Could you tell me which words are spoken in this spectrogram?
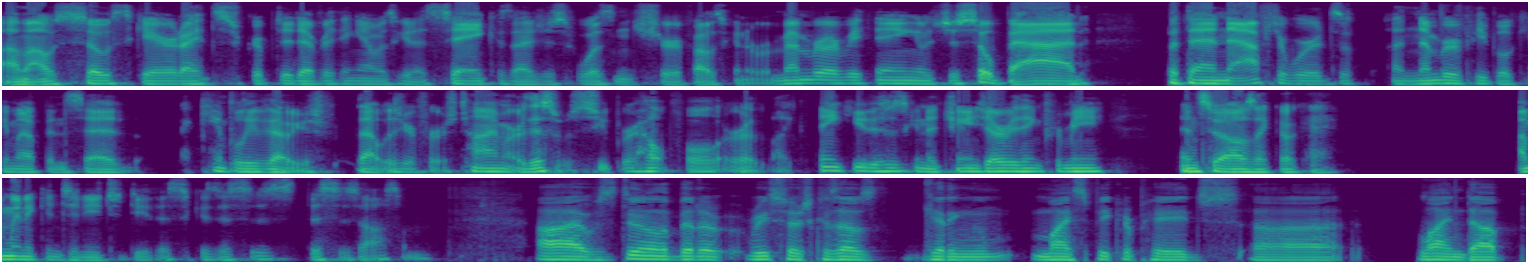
um, I was so scared. I had scripted everything I was going to say because I just wasn't sure if I was going to remember everything. It was just so bad. But then afterwards, a number of people came up and said, "I can't believe that was that was your first time," or "This was super helpful," or like, "Thank you, this is going to change everything for me." And so I was like, "Okay, I'm going to continue to do this because this is this is awesome." I was doing a little bit of research because I was getting my speaker page uh, lined up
